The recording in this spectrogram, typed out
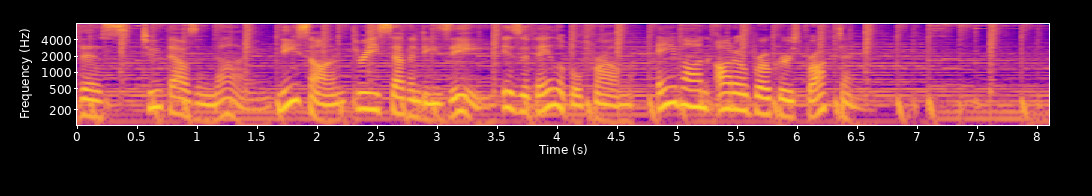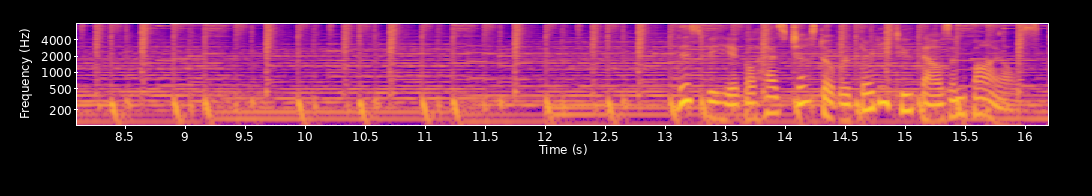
This 2009 Nissan 370Z is available from Avon Auto Brokers Brockton. This vehicle has just over 32,000 miles.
